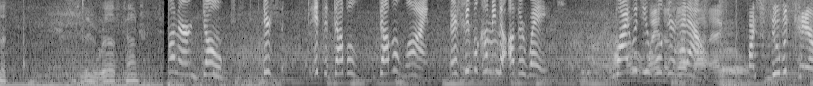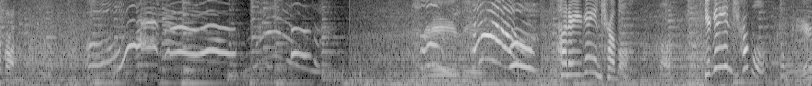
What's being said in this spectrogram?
it's too rough country. Hunter, don't. There's, it's a double, double line. There's people coming the other way. Why would you hold your head out? My stupid camera. Crazy. Hunter, you're getting in trouble. Huh? You're gonna in trouble. I don't care.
